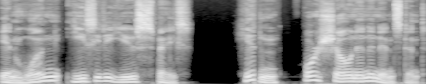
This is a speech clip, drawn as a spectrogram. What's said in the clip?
in one easy-to-use space, hidden or shown in an instant.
